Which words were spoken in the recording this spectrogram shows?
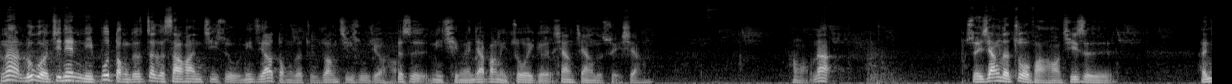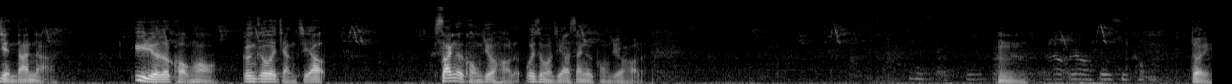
那如果今天你不懂得这个烧焊技术，你只要懂得组装技术就好。就是你请人家帮你做一个像这样的水箱。好，那水箱的做法哈，其实很简单呐。预留的孔哦，跟各位讲，只要三个孔就好了。为什么只要三个孔就好了？嗯。那那呼吸孔。对。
